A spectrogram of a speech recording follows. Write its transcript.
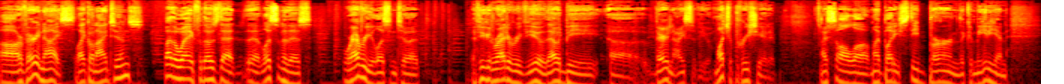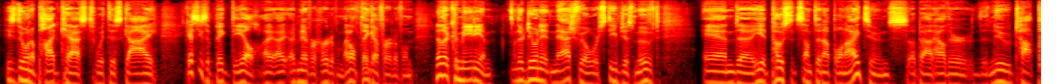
uh, are very nice, like on iTunes. By the way, for those that, that listen to this, wherever you listen to it, if you could write a review, that would be uh, very nice of you. Much appreciated. I saw uh, my buddy Steve Byrne, the comedian. He's doing a podcast with this guy. I guess he's a big deal. I, I, I've never heard of him. I don't think I've heard of him. Another comedian. They're doing it in Nashville, where Steve just moved, and uh, he had posted something up on iTunes about how they're the new top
